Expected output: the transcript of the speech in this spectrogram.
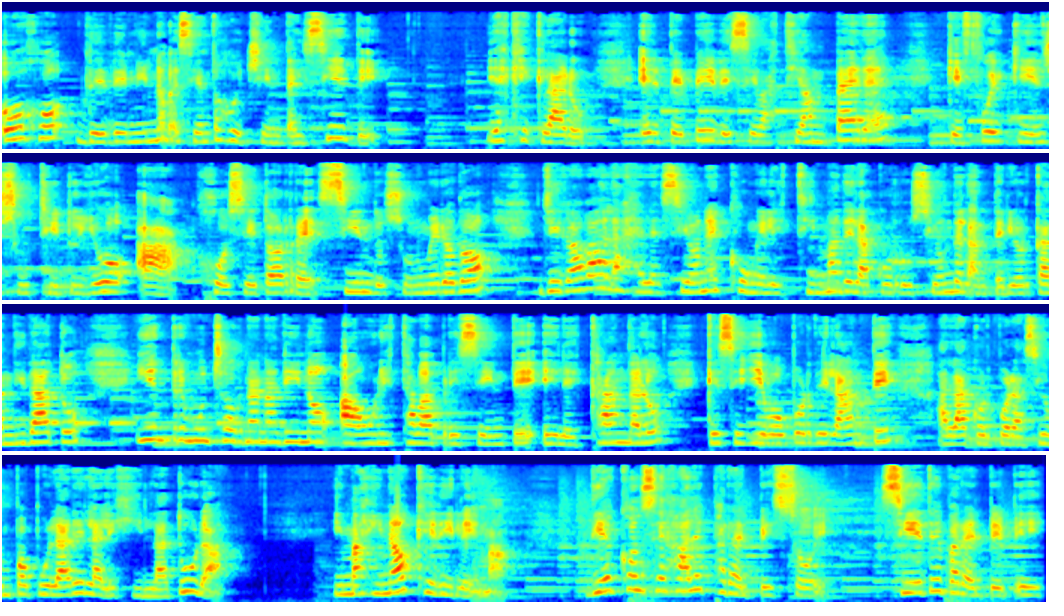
ojo, desde 1987 y es que, claro, el PP de Sebastián Pérez, que fue quien sustituyó a José Torres siendo su número 2, llegaba a las elecciones con el estigma de la corrupción del anterior candidato y entre muchos granadinos aún estaba presente el escándalo que se llevó por delante a la Corporación Popular en la legislatura. Imaginaos qué dilema. 10 concejales para el PSOE, 7 para el PP,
